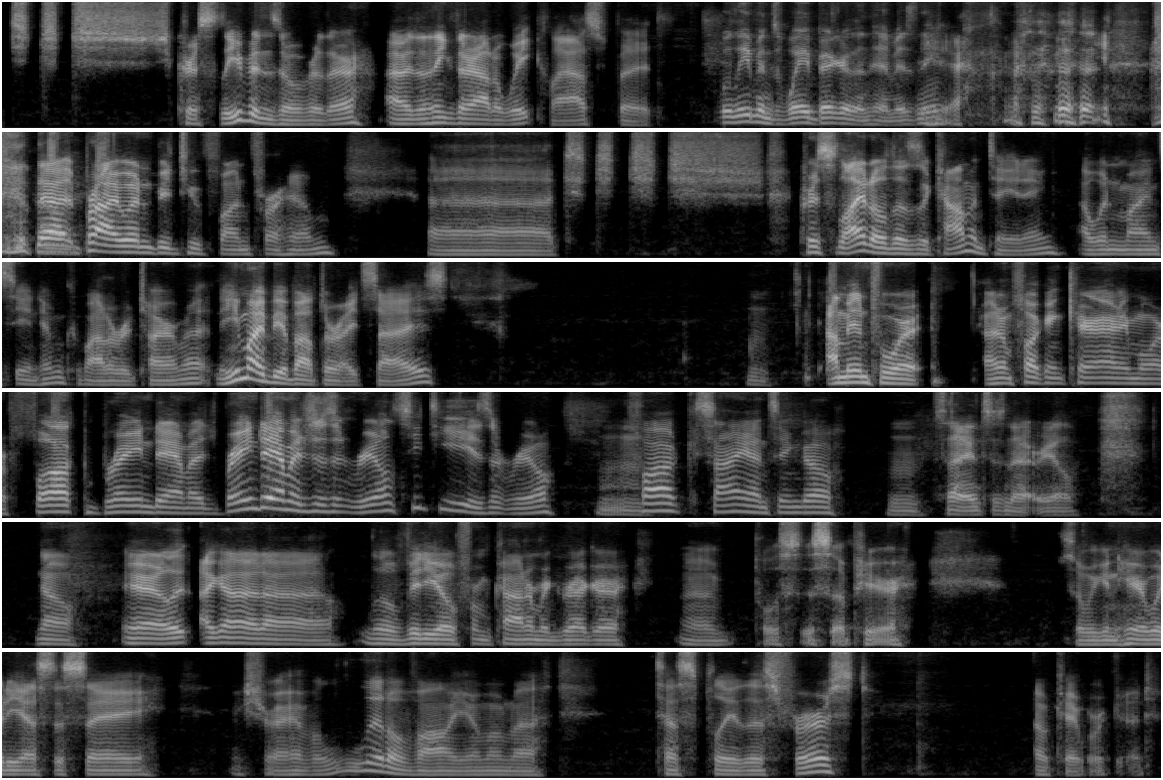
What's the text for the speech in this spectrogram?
Chris Leben's over there. I think they're out of weight class, but Well, Leben's way bigger than him, isn't he? yeah, that probably wouldn't be too fun for him. Uh, Chris Lytle does the commentating. I wouldn't mind seeing him come out of retirement. He might be about the right size. Hmm. I'm in for it. I don't fucking care anymore. Fuck brain damage. Brain damage isn't real. CTE isn't real. Hmm. Fuck science, Ingo. Hmm. Science is not real. No. Yeah, I got a little video from Conor McGregor. Uh, post this up here so we can hear what he has to say. Make sure I have a little volume. I'm gonna test play this first. Okay, we're good.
